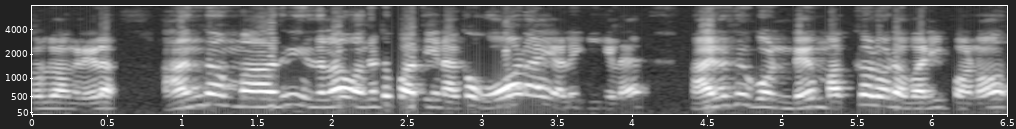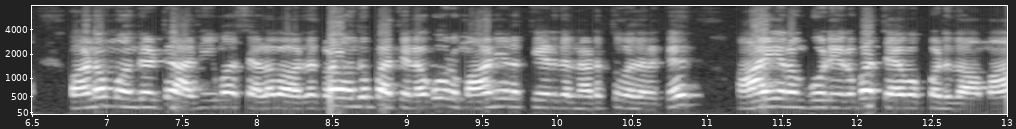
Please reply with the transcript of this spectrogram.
சொல்லுவாங்க இல்லையா? அந்த மாதிரி இதெல்லாம் வந்துட்டு பாத்தீங்கன்னாக்கா ஓநாய் அழுகிகளை அழுது கொண்டு மக்களோட வரி பணம் பணம் வந்துட்டு அதிகமா செலவாகுது வந்து பாத்தீங்கன்னாக்கா ஒரு மாநில தேர்தல் நடத்துவதற்கு ஆயிரம் கோடி ரூபாய் தேவைப்படுதாமா?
